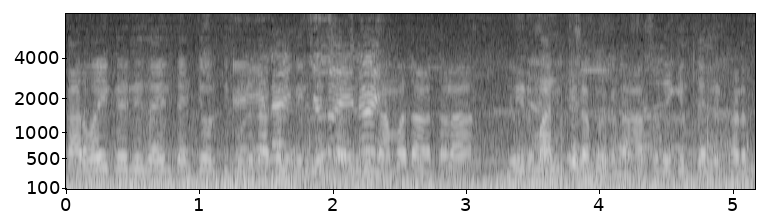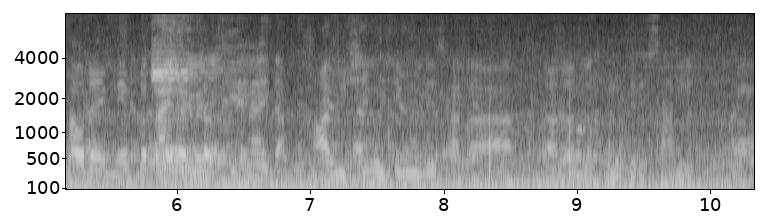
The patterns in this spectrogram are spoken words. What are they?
कारवाई केली जाईल. त्यांच्यावरती गुन्हे दाखल केले कामात अडथळा निर्माण केला प्रकरण असं देखील त्यांनी खडसावलं आहे. नेमकं काय घडलं? हा विषय मीटिंगमध्ये झाला. दादांना कोणीतरी सांगितलं.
